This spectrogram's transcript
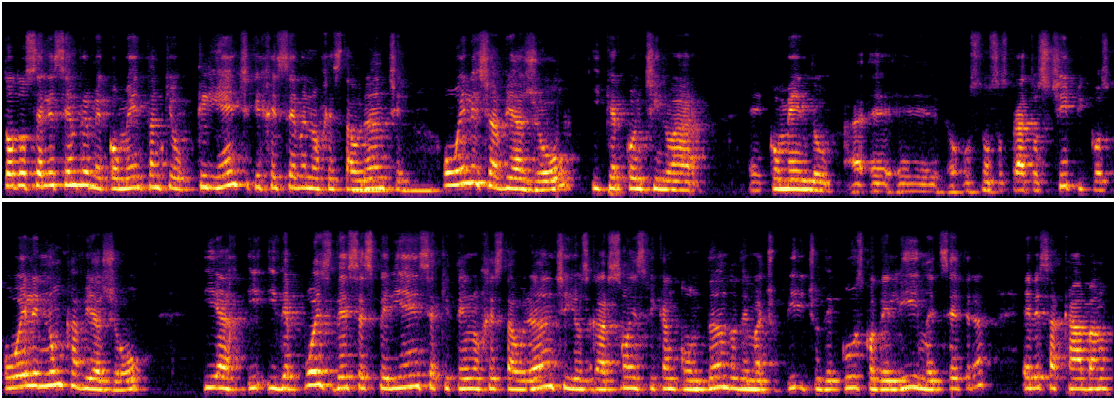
Todos eles sempre me comentam que o cliente que recebe no restaurante, ou ele já viajou e quer continuar eh, comendo eh, eh, os nossos pratos típicos, ou ele nunca viajou e, a, e, e, depois dessa experiência que tem no restaurante e os garçons ficam contando de Machu Picchu, de Cusco, de Lima, etc., eles acabam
